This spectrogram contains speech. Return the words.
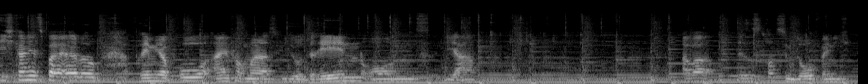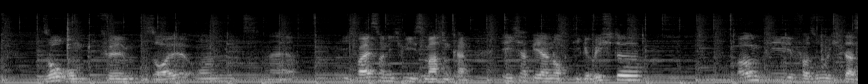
ich kann jetzt bei Adobe Premiere Pro einfach mal das Video drehen und ja, aber es ist trotzdem doof, wenn ich so rumfilmen soll und naja, ich weiß noch nicht, wie ich es machen kann. Ich habe ja noch die Gewichte, irgendwie versuche ich das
